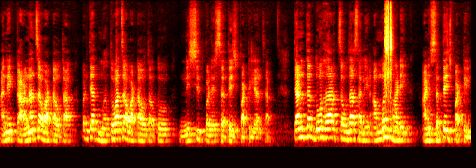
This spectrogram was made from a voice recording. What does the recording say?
अनेक कारणांचा वाटा होता पण त्यात महत्त्वाचा वाटा होता तो निश्चितपणे सतेज पाटील यांचा. त्यानंतर दोन हजार चौदा साली अंमल महाडिक आणि सतेज पाटील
